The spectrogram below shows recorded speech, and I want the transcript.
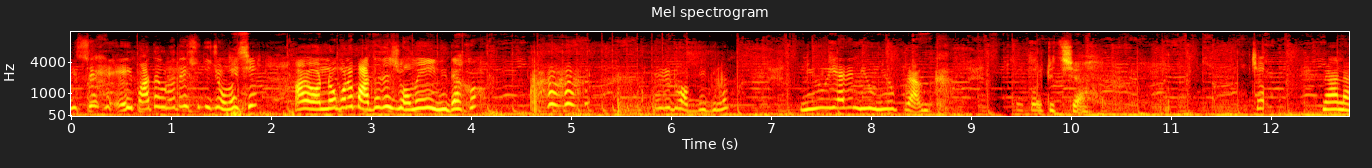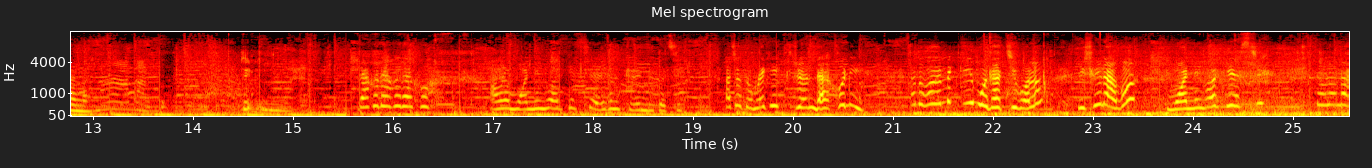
নিশ্চয়ই এই পাতাগুলোতেই শুধু জমেছে। আর অন্য কোনো পাতাতে জমেইনি, দেখো। একটু ঢপ দিয়ে দিলাম। নিউ ইয়ারে নিউ নিউ প্রাঙ্ক একটু চা। না না না। দেখো দেখো দেখো। আমরা মর্নিং ওয়াক আর এখানে ট্রেন ঢুকেছি। আচ্ছা তোমরা কি ট্রেন দেখো নি তোমাকে আমি কী বোঝাচ্ছি বলো? কিছুই না গো মর্নিং ওয়াকে এসেছি। চলো না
